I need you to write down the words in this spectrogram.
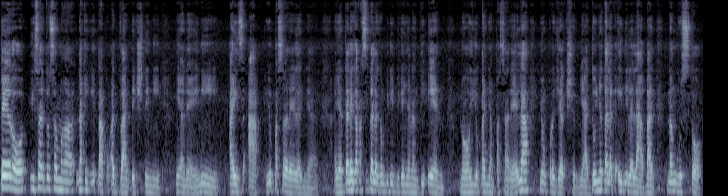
Pero isa ito sa mga nakikita kong advantage din ni ni ano eh ni Isaac, yung pasarela niya. Ayan, talaga kasi talagang binibigyan niya ng DN, no, yung kanyang pasarela, yung projection niya. Doon niya talaga inilalaban ng gusto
